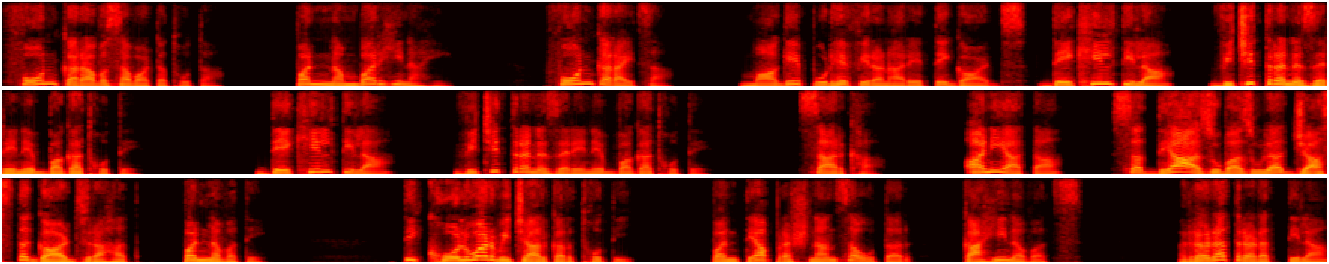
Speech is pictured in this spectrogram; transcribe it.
फोन करावसा वाटत होता. पण नंबरही नाही. फोन करायचा. मागे पुढे फिरणारे ते गार्ड्स देखील तिला विचित्र नजरेने बघत होते. देखील तिला विचित्र नजरेने बघत होते. सारखा. आणि आता सध्या आजूबाजूला जास्त गार्ड्स राहत पण नव्हते. ती खोलवर विचार करत होती पण त्या प्रश्नांचा उत्तर काही नवच. रडत रडत तिला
